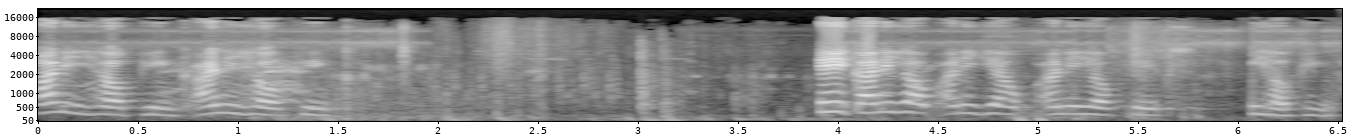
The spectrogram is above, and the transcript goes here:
I need help, Pink. I need help, Pink. Pink, I need help. I need help. I need help, Pink. I need help, Pink.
